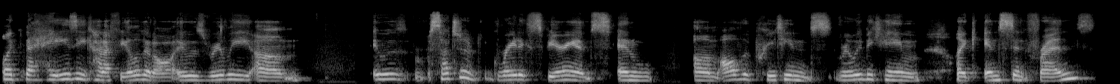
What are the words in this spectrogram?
like the hazy kind of feel of it all. It was really um it was such a great experience and um all the preteens really became like instant friends.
